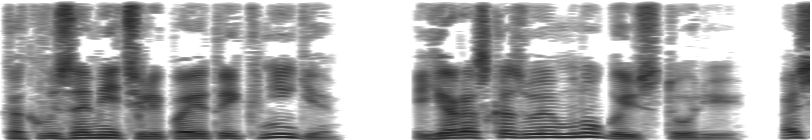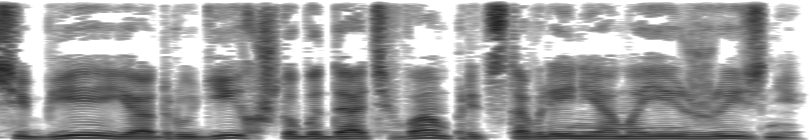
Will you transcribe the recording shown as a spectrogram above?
Как вы заметили по этой книге, я рассказываю много историй о себе и о других, чтобы дать вам представление о моей жизни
